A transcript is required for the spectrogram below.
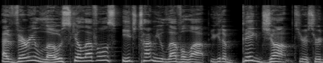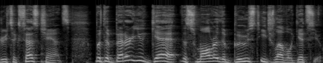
At very low skill levels, each time you level up, you get a big jump to your surgery success chance. But the better you get, the smaller the boost each level gets you.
